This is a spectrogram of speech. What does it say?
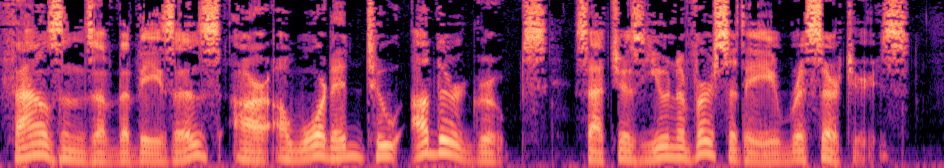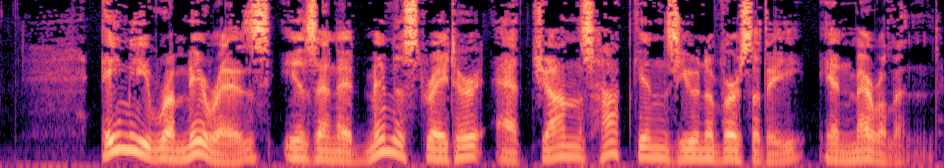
thousands of the visas are awarded to other groups, such as university researchers. Amy Ramirez is an administrator at Johns Hopkins University in Maryland.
